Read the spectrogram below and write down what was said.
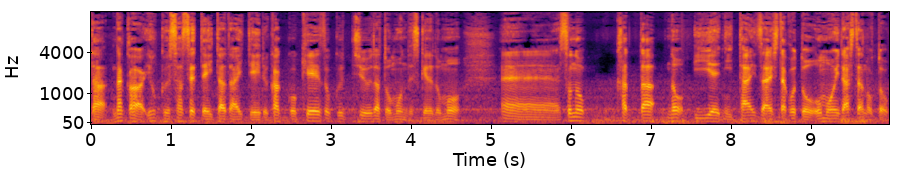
た、仲良くさせていただいている、かっこ継続中だと思うんですけれども、えー、その方の家に滞在したことを思い出したのと、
